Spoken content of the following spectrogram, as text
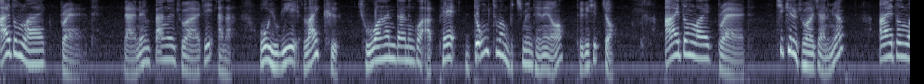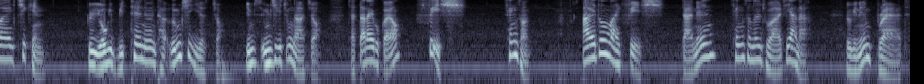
I don't like bread. 나는 빵을 좋아하지 않아. 오, 여기 like, 좋아한다는 거 앞에 don't만 붙이면 되네요. 되게 쉽죠? I don't like bread. 치킨을 좋아하지 않으면 I don't like chicken. 그 여기 밑에는 다 음식이었죠. 음, 음식이 쭉 나왔죠. 자, 따라해 볼까요? fish. 생선. I don't like fish. 나는 생선을 좋아하지 않아. 여기는 bread.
